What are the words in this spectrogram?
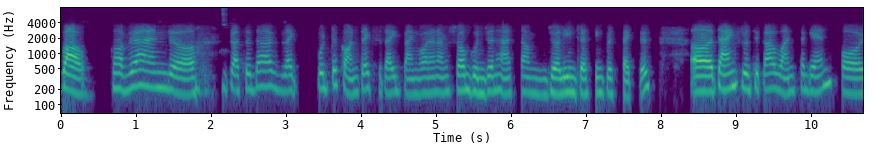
Wow, Bhavya and uh, Prasiddha have like put the context right bang on, and I'm sure Gunjan has some really interesting perspectives. Uh, thanks, Ruchika, once again for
